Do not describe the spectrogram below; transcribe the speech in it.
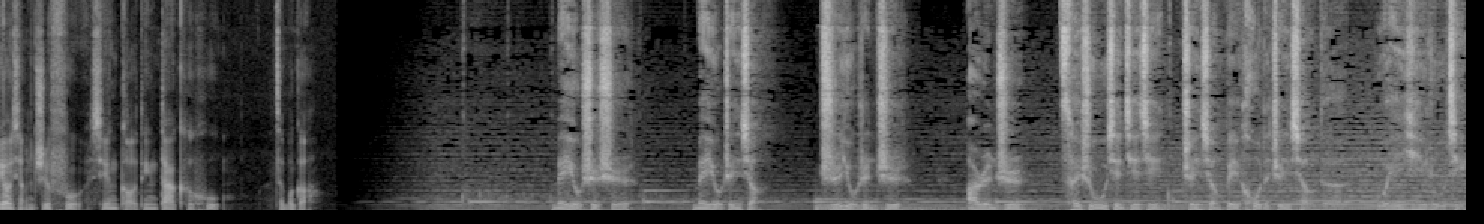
要想致富，先搞定大客户，怎么搞？没有事实，没有真相，只有认知，而认知才是无限接近真相背后的真相的唯一路径。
